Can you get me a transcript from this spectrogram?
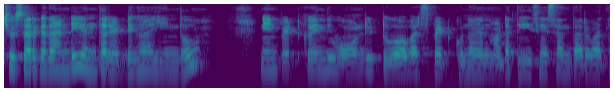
చూసారు కదా అండి ఎంత రెడ్గా అయ్యిందో నేను పెట్టుకుంది ఓన్లీ టూ అవర్స్ పెట్టుకున్నాను అనమాట తీసేసిన తర్వాత.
